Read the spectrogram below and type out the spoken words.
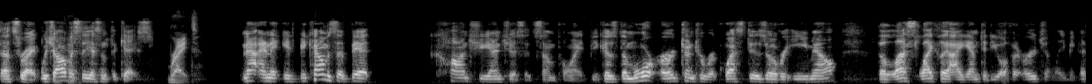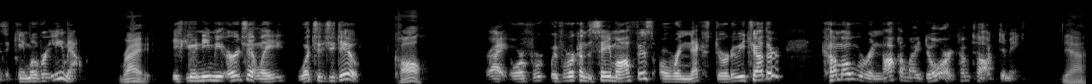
That's right, which obviously isn't the case. Right. Now, and it, it becomes a bit conscientious at some point because the more urgent a request is over email, the less likely I am to deal with it urgently because it came over email. Right. If you need me urgently, what should you do? Call. Right. Or if, we're, if we work in the same office or we're next door to each other, come over and knock on my door and come talk to me. Yeah.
